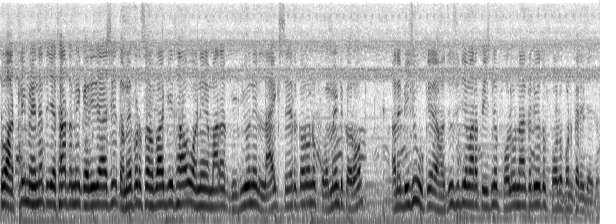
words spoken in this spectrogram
તો આટલી મહેનત યથાર્થ અમે કરી રહ્યા છીએ તમે પણ સહભાગી થાઓ અને અમારા વિડીયોને લાઇક શેર કરો અને કોમેન્ટ કરો. અને બીજું કે હજુ સુધી અમારા પેજને ફોલો ના કર્યું તો ફોલો પણ કરી દેજો.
